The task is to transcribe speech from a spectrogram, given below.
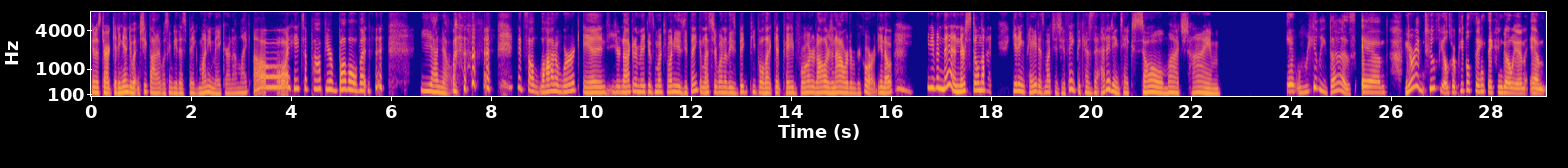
going to start getting into it, and she thought it was going to be this big money maker. And I'm like, oh, I hate to pop your bubble, but yeah, no, it's a lot of work, and you're not going to make as much money as you think unless you're one of these big people that get paid four hundred dollars an hour to record. You know, mm. even then, they're still not getting paid as much as you think because the editing takes so much time. It really does. And you're in two fields where people think they can go in and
